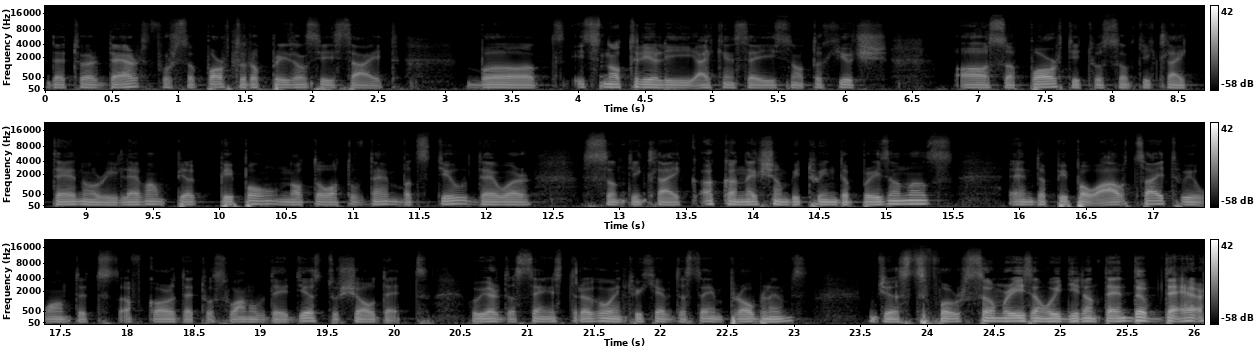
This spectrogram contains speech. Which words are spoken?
that were there for support to the prison side. But it's not really, I can say, it's not a huge uh, support. It was something like 10 or 11 pe- people, not a lot of them, but still there were something like a connection between the prisoners and the people outside we wanted of course that was one of the ideas to show that we are the same struggle and we have the same problems. Just for some reason we didn't end up there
